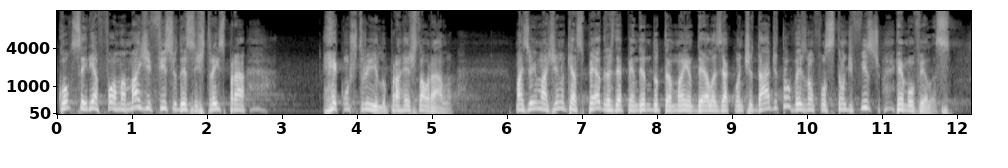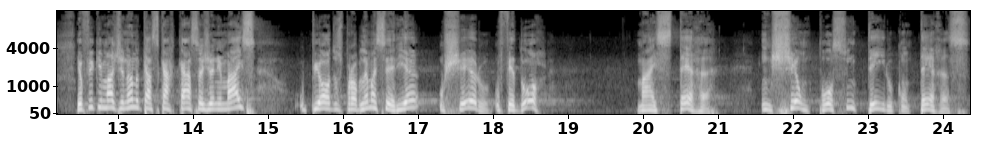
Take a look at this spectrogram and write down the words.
qual seria a forma mais difícil desses três para reconstruí-lo, para restaurá-lo? Mas eu imagino que as pedras, dependendo do tamanho delas e a quantidade, talvez não fosse tão difícil removê-las. Eu fico imaginando que as carcaças de animais, o pior dos problemas seria o cheiro, o fedor. Mas terra, encher um poço inteiro com terras,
